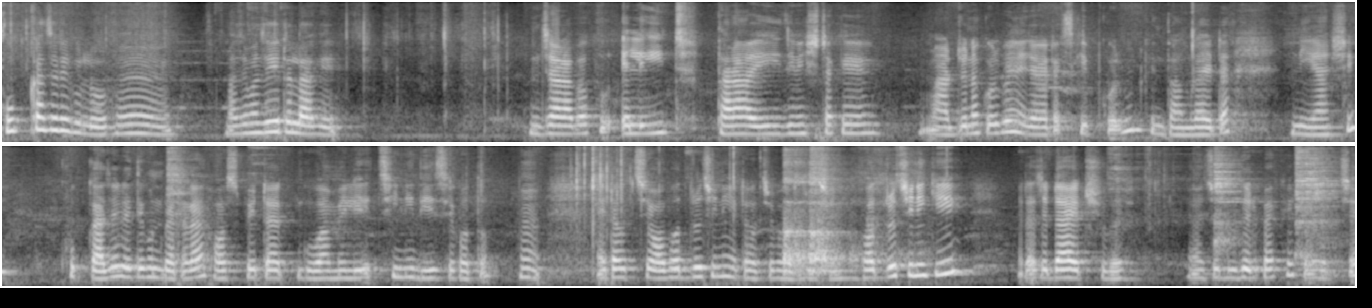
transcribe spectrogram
খুব কাজের এগুলো হ্যাঁ। মাঝে মাঝে এটা লাগে। যারা বা খুব এলিট, তারা এই জিনিসটাকে মার্জনা করবেন, এই জায়গাটা স্কিপ করবেন, কিন্তু আমরা এটা নিয়ে আসি। খুব কাজের। এই দেখুন বেটারা হসপিটাল গোয়া মিলিয়ে চিনি দিয়েছে কত। হ্যাঁ এটা হচ্ছে অভদ্র চিনি এটা হচ্ছে ভদ্র চিনি। ভদ্র চিনি কি? এটা হচ্ছে ডায়েট সুগার এটা হচ্ছে দুধের প্যাকেট এটা হচ্ছে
